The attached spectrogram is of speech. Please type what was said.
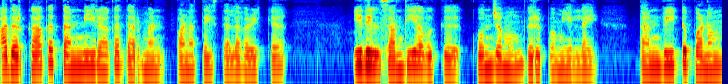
அதற்காக தண்ணீராக தர்மன் பணத்தை செலவழிக்க இதில் சந்தியாவுக்கு கொஞ்சமும் விருப்பம் இல்லை. தன் வீட்டு பணம்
